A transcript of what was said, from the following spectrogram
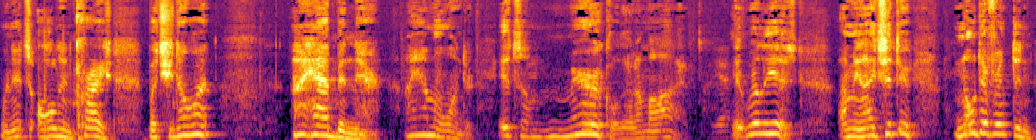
when it's all in Christ. But you know what? I have been there. I am a wonder. It's a miracle that I'm alive. Yes. It really is. I mean, I sit there, no different than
